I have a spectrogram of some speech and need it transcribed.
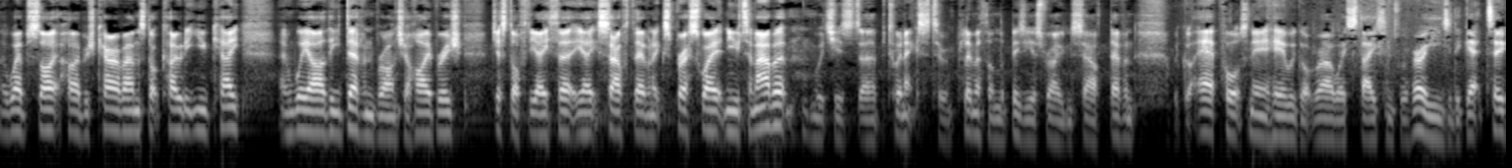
the website highbridgecaravans.co.uk and we are the Devon branch of Highbridge just off the A38 South Devon Expressway at Newton Abbot which is uh, between Exeter and Plymouth on the busiest road in South Devon. We've got airports near here, we've got railway stations, we're very easy to get to.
